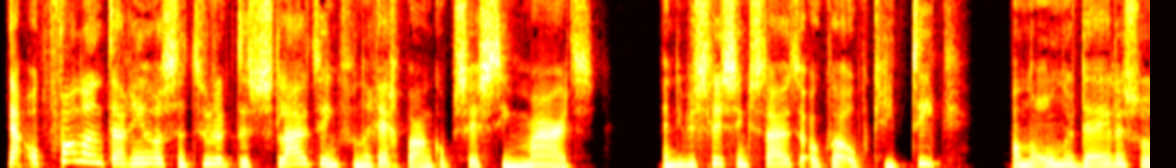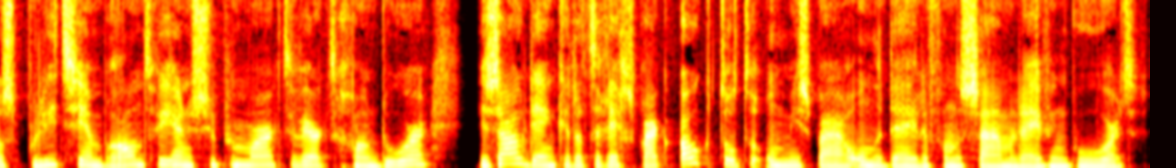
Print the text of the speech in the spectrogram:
Ja, opvallend daarin was natuurlijk de sluiting van de rechtbank op 16 maart. En die beslissing stuitte ook wel op kritiek. Andere onderdelen, zoals politie en brandweer en de supermarkten, werkten gewoon door. Je zou denken dat de rechtspraak ook tot de onmisbare onderdelen van de samenleving behoort.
